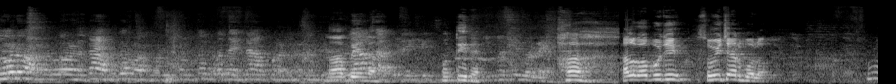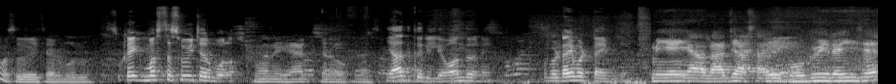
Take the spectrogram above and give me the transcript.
દોડવા મળવાનું કામ કરવા તો બધાય ના પાડે. ના ભાઈ ના હોતી રે. હા. હાલો બાપુજી સુવિચાર બોલો. શું સુવિચાર બોલો? કંઈક મસ્ત સુવિચાર બોલો. મને યાદ કરવો પડે. યાદ કરી લે વાંધો નહીં. પણ ટાઈમ જ ટાઈમ છે. મેં અહીંયા રાજા સાહી ભોગવી રહી છે.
